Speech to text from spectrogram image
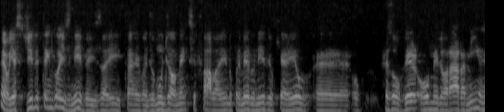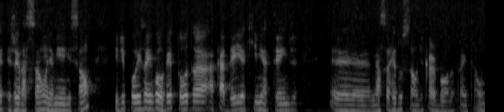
É, o ESG tem dois níveis aí, tá, Evangelho? Mundialmente se fala aí no primeiro nível, que é eu é, resolver ou melhorar a minha geração e a minha emissão, e depois a envolver toda a cadeia que me atende é, nessa redução de carbono. Tá? Então,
